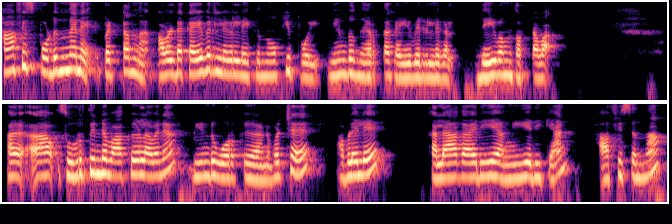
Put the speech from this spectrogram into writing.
ഹാഫിസ് പൊടുന്നനെ പെട്ടെന്ന് അവളുടെ കൈവിരലുകളിലേക്ക് നോക്കിപ്പോയി. നീണ്ടു നേർത്ത കൈവിരലുകൾ. ദൈവം തൊട്ടവ. ആ- സുഹൃത്തിന്റെ വാക്കുകൾ അവന് വീണ്ടും ഓർക്കുകയാണ്. പക്ഷേ അവളിലെ കലാകാരിയെ അംഗീകരിക്കാൻ ഹാഫിസ് എന്ന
